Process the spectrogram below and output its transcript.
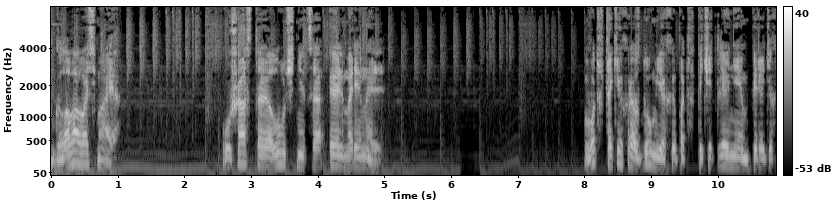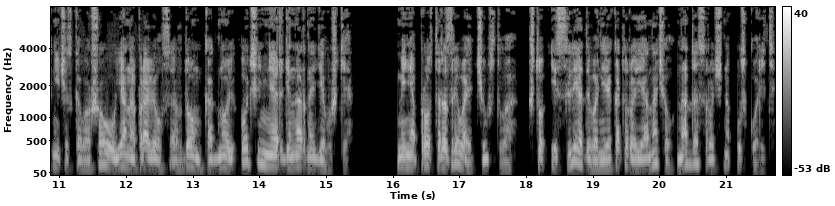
Глава восьмая. Ушастая лучница Эль Маринель. Вот в таких раздумьях и под впечатлением пиротехнического шоу я направился в дом к одной очень неординарной девушке. Меня просто разрывает чувство, что исследование, которое я начал, надо срочно ускорить.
